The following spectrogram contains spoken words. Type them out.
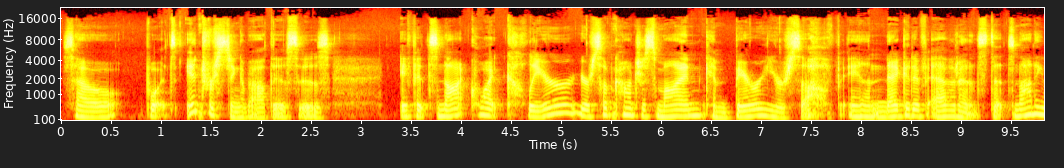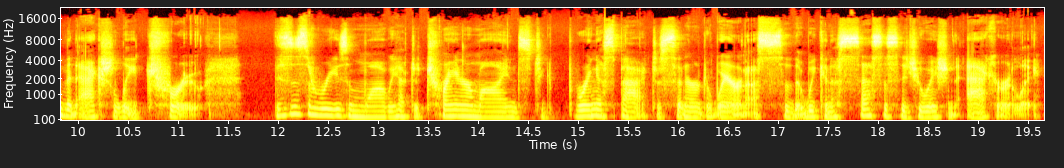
So, what's interesting about this is if it's not quite clear, your subconscious mind can bury yourself in negative evidence that's not even actually true. This is the reason why we have to train our minds to bring us back to centered awareness so that we can assess the situation accurately.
